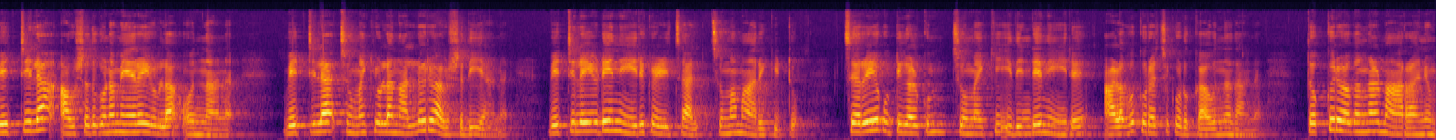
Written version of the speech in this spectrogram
വെറ്റില ഔഷധ ഗുണമേറെയുള്ള ഒന്നാണ്. വെറ്റില ചുമയ്ക്കുള്ള നല്ലൊരു ഔഷധിയാണ്. വെറ്റിലയുടെ നീര് കഴിച്ചാൽ ചുമ മാറിക്കിട്ടും ചെറിയ കുട്ടികൾക്കും ചുമയ്ക്ക് ഇതിന്റെ നീര് അളവ് കുറച്ച് കൊടുക്കാവുന്നതാണ്. ത്വക്ക് രോഗങ്ങൾ മാറാനും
